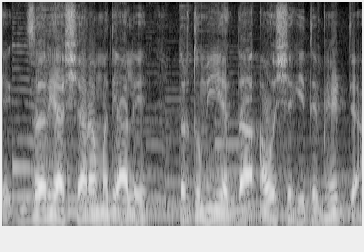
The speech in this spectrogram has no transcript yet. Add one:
एक- जर या शहरामध्ये आले तर तुम्ही एकदा आवश्यक इथे भेट द्या.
